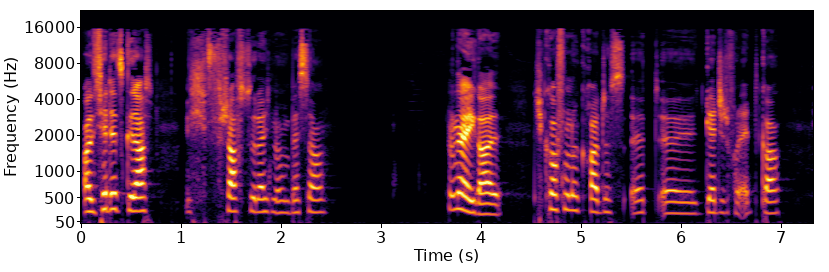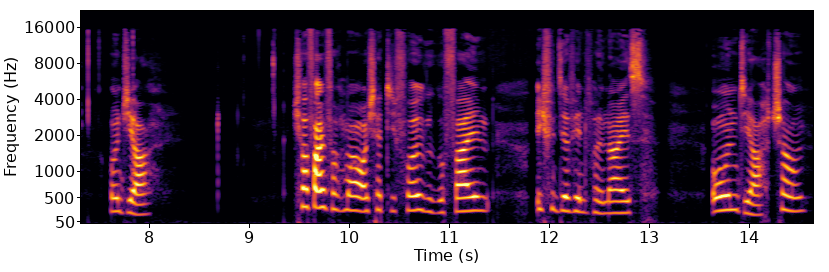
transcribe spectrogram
Also ich hätte jetzt gedacht, ich schaff's vielleicht noch besser. Na egal. Ich kaufe mir noch gerade das äh, Gadget von Edgar. Und ja. Ich hoffe einfach mal, euch hat die Folge gefallen. Ich finde sie auf jeden Fall nice. Und ja, ciao.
